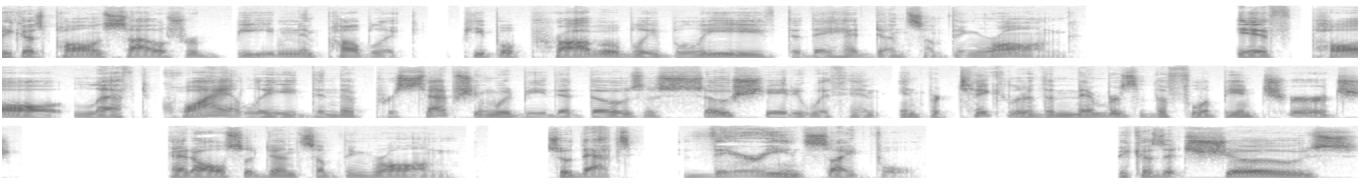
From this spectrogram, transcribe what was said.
Because Paul and Silas were beaten in public, people probably believed that they had done something wrong. If Paul left quietly, then the perception would be that those associated with him, in particular the members of the Philippian church, had also done something wrong. So that's very insightful because it shows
